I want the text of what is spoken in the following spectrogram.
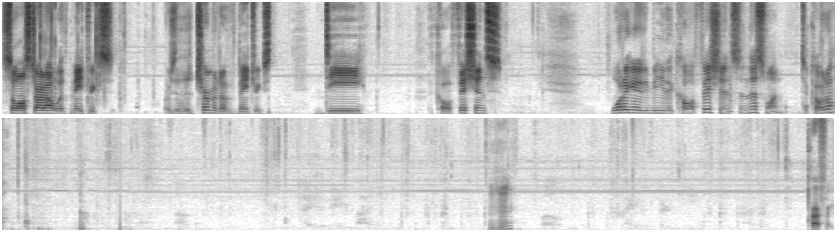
So I'll start out with matrix, or is it the determinative matrix D, the coefficients. What are going to be the coefficients in this one? Dakota? Mm-hmm. Perfect.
